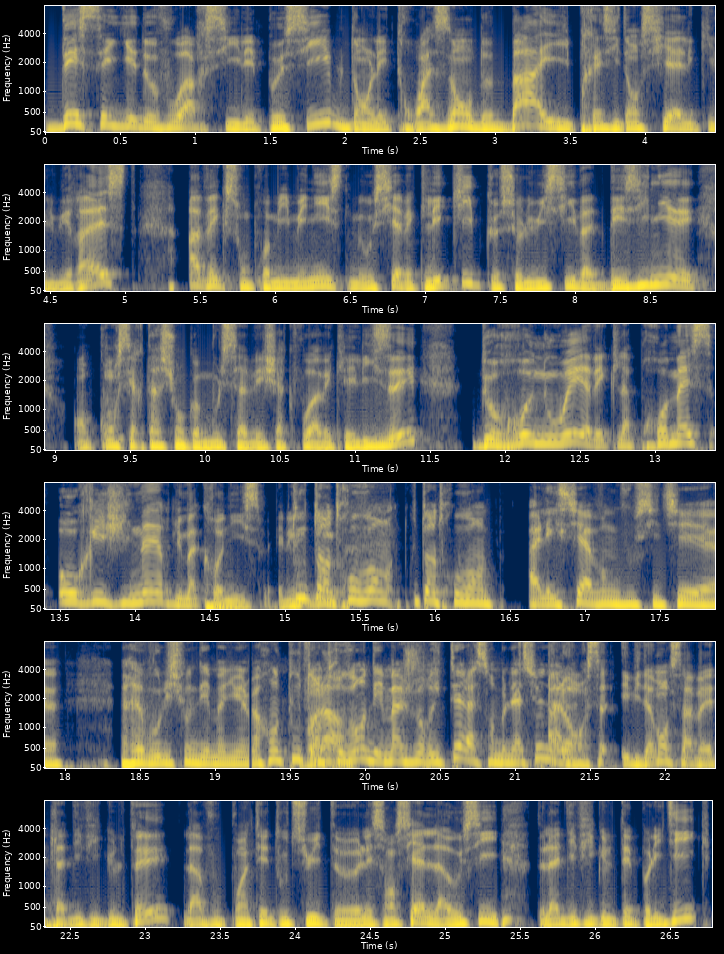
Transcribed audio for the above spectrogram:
d'essayer de voir s'il est possible, dans les trois ans de bail présidentiel qui lui reste, avec son Premier ministre, mais aussi avec l'équipe que celui-ci va désigner, en concertation, comme vous le savez, chaque fois avec l'Élysée, de renouer avec la promesse originaire du macronisme. tout, en trouvant, tout en trouvant, Alexis, avant que vous citiez euh, Révolution d'Emmanuel Macron, tout en trouvant des majorités à l'Assemblée nationale. Alors, évidemment, ça va être la difficulté. Là, vous pointez tout de suite euh, l'essentiel, là aussi, de la difficulté politique.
